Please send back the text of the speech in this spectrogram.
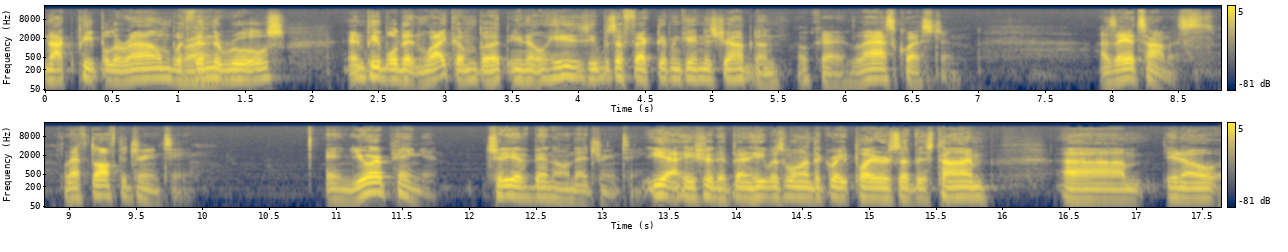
knocked people around within Right. the rules, and people didn't like him. But you know, he he was effective in getting his job done. Okay. Last question. Isiah Thomas left off the dream team. In your opinion, should he have been on that dream team? Yeah, he should have been. He was one of the great players of his time. Um, you know,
